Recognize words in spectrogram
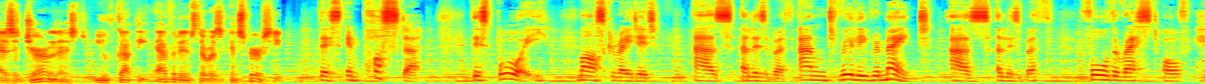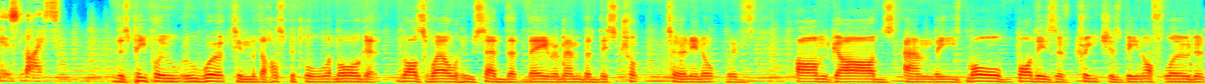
As a journalist, you've got the evidence there was a conspiracy. This imposter, this boy, masqueraded as Elizabeth and really remained as Elizabeth for the rest of his life. There's people who, who worked in the hospital morgue at Roswell who said that they remembered this truck turning up with armed guards and these small bodies of creatures being offloaded.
